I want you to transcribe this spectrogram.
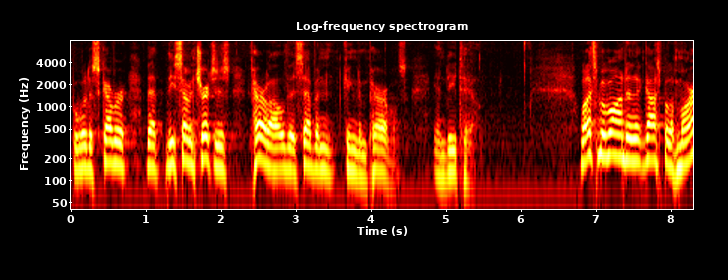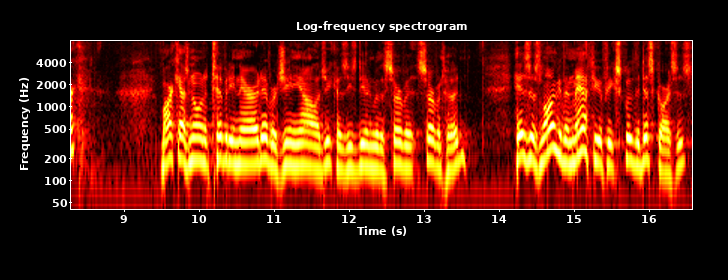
but we'll discover that these seven churches parallel the seven kingdom parables in detail. Well, let's move on to the Gospel of Mark. Mark has no nativity narrative or genealogy because he's dealing with a servant, servanthood. His is longer than Matthew if you exclude the discourses.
